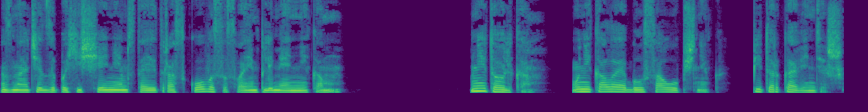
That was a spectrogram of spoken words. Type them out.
Значит, за похищением стоит Роскова со своим племянником». «Не только. У Николая был сообщник, Питер Кавендиш».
